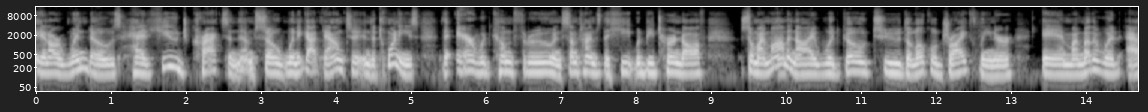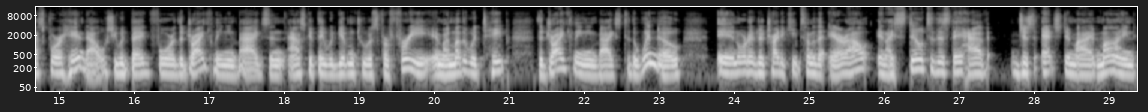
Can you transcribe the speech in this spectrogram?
and our windows had huge cracks in them. So when it got down to in the 20s, the air would come through and sometimes the heat would be turned off. So my mom and I would go to the local dry cleaner and my mother would ask for a handout. She would beg for the dry cleaning bags and ask if they would give them to us for free. And my mother would tape the dry cleaning bags to the window in order to try to keep some of the air out. And I still to this day have just etched in my mind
